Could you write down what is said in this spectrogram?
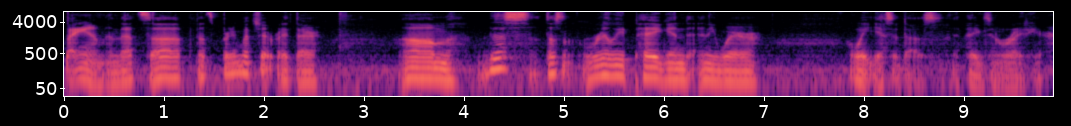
Bam, and that's uh that's pretty much it right there. Um this doesn't really peg into anywhere. Oh, wait, yes it does. It pegs in right here.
